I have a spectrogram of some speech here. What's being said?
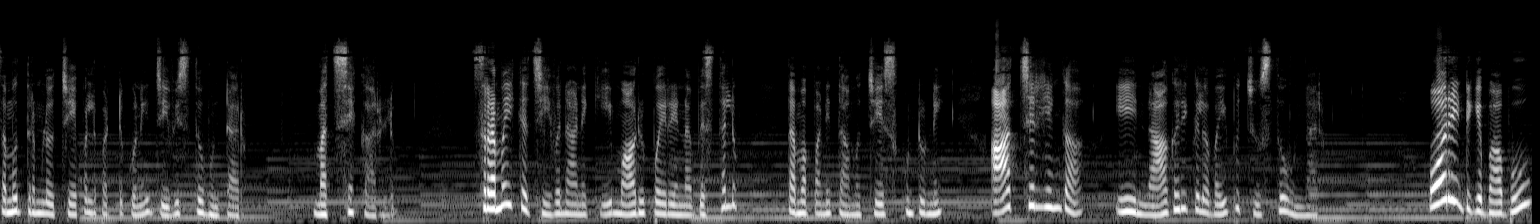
సముద్రంలో చేపలు పట్టుకుని జీవిస్తూ ఉంటారు. మత్స్యకారులు. శ్రమైక జీవనానికి మారుపైరైన బెస్తలు తమ పని తాము చేసుకుంటూనే ఆశ్చర్యంగా ఈ నాగరికుల వైపు చూస్తూ ఉన్నారు. ఓరింటికి బాబూ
